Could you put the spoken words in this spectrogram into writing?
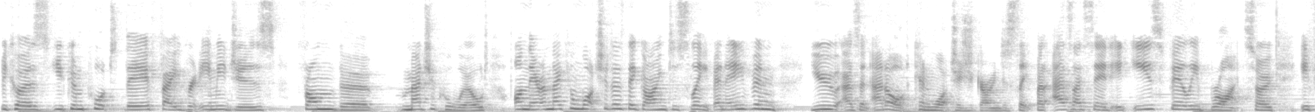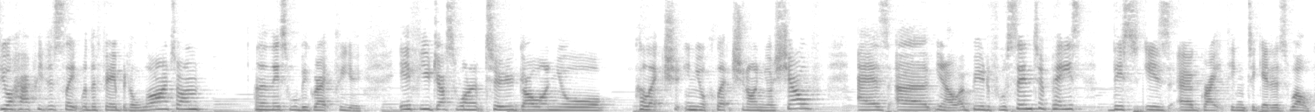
because you can put their favorite images from the magical world on there and they can watch it as they're going to sleep. And even you as an adult can watch as you're going to sleep. But as I said it is fairly bright. So if you're happy to sleep with a fair bit of light on then this will be great for you. If you just want it to go on your collection in your collection on your shelf as a you know a beautiful centerpiece this is a great thing to get as well.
